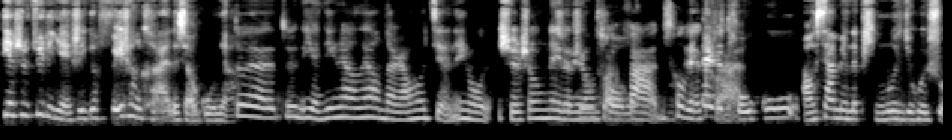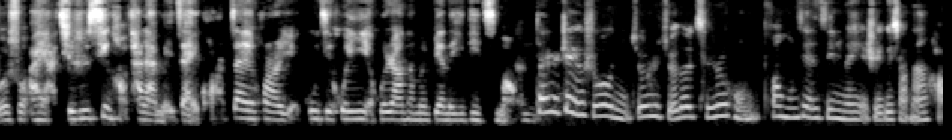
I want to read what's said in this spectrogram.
电视剧里也是一个非常可爱的小姑娘，对，就眼睛亮亮的，然后剪那种学生妹的那种头发，特别戴着头箍。然后下面的评论就会说说，哎呀，其实幸好他俩没在一块儿，在一块儿也估计婚姻也会让他们变得一地鸡毛。但是这个时候你就是觉得，其实洪方鸿渐心里面也是一个小男孩，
